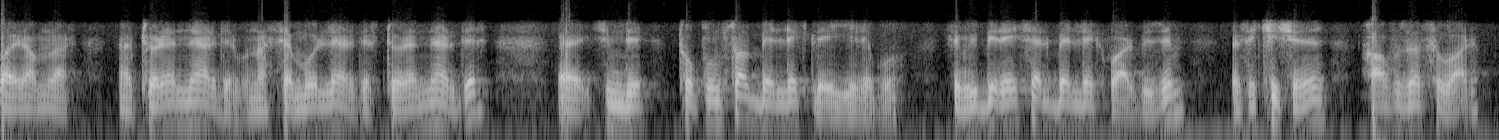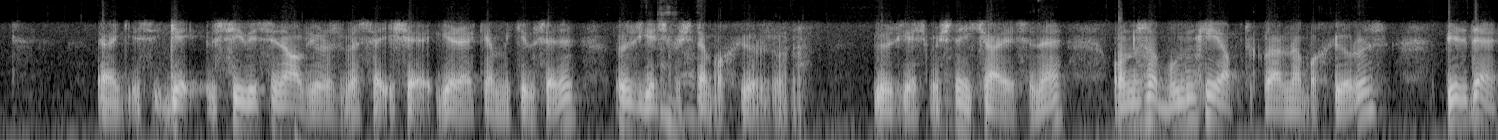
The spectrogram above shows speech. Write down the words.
bayramlar, yani törenlerdir. Bunlar sembollerdir, törenlerdir. E, şimdi toplumsal bellekle ilgili bu. Şimdi bir bireysel bellek var bizim. Mesela kişinin hafızası var. Yani CV'sini alıyoruz mesela işe girerken bir kimsenin. Özgeçmişine bakıyoruz onu. Özgeçmişine, hikayesine. Ondan sonra bugünkü yaptıklarına bakıyoruz. Bir de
